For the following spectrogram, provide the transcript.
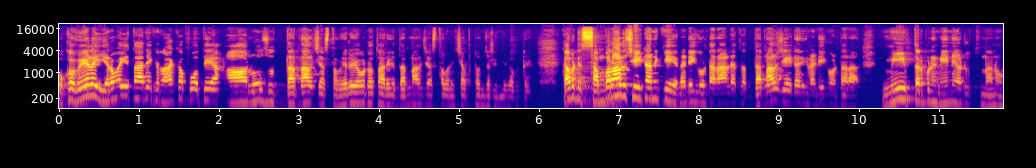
ఒకవేళ ఇరవై తారీఖు రాకపోతే ఆ రోజు ధర్నాలు చేస్తాం. ఇరవై ఒకటో తారీఖు ధర్నాలు చేస్తామని చెప్పడం జరిగింది కాబట్టి. కాబట్టి సంబరాలు చేయడానికి రెడీగా ఉంటారా? లేదా ధర్నాలు చేయడానికి రెడీగా ఉంటారా? మీ తరపున నేనే అడుగుతున్నాను.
